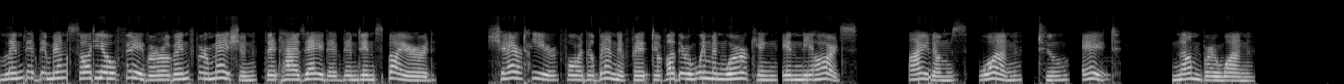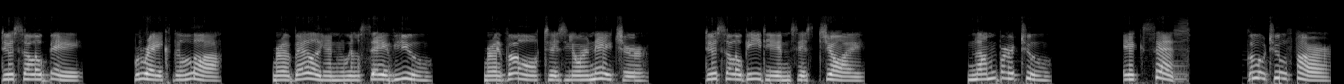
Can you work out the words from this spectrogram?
Linda Dement's audio favor of information that has aided and inspired. Shared here for the benefit of other women working in the arts. Items 1 to 8. Number 1. Disobey. Break the law. Rebellion will save you. Revolt is your nature. Disobedience is joy. Number 2. Excess. Go too far.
